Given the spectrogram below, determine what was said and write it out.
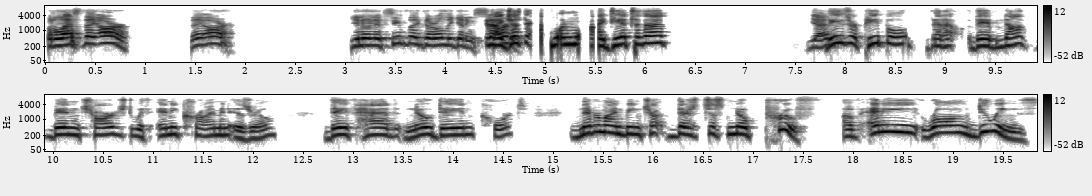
But alas, they are. They are. You know, and it seems like they're only getting started. Can I just add one more idea to that? Yes. These are people that ha- they've not been charged with any crime in Israel. They've had no day in court. Never mind being charged. There's just no proof of any wrongdoings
